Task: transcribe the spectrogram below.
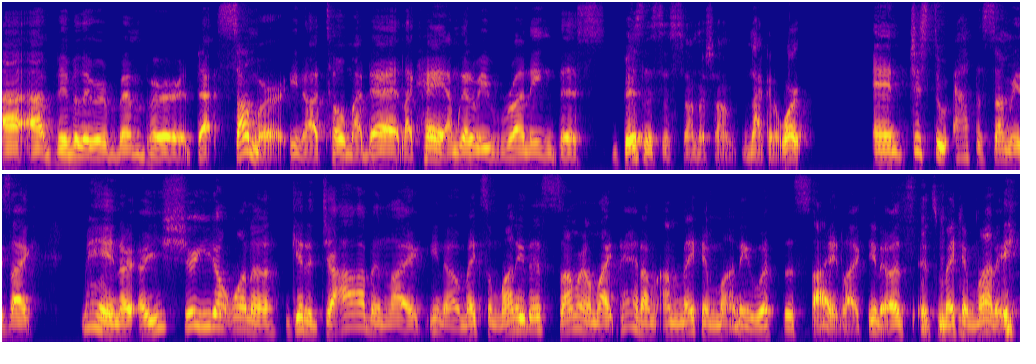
I, I vividly remember that summer, you know, I told my dad, like, hey, I'm gonna be running this business this summer, so I'm not gonna work and just throughout the summer, he's like, man, are, are you sure you don't want to get a job and like, you know, make some money this summer? I'm like, Dad, I'm I'm making money with the site. Like, you know, it's it's making money.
